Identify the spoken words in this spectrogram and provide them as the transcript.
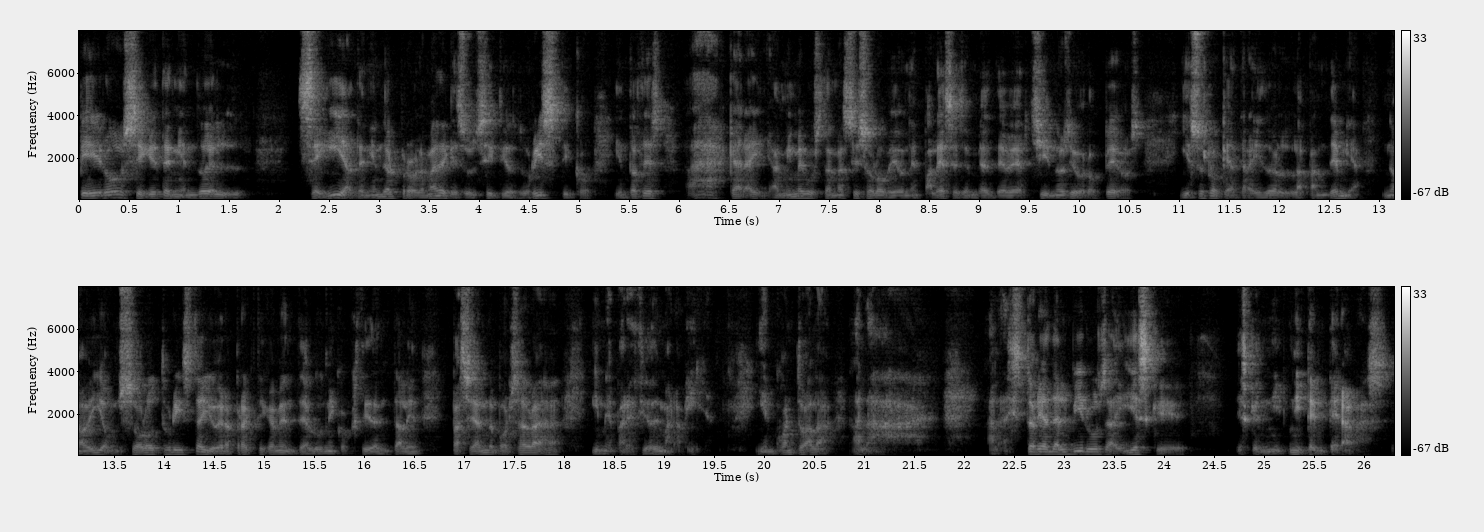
pero sigue teniendo el, seguía teniendo el problema de que es un sitio turístico. Y entonces, ah, caray, a mí me gusta más si solo veo nepaleses en vez de ver chinos y europeos. Y eso es lo que ha traído la pandemia. No había un solo turista, yo era prácticamente el único occidental paseando por Sabraja y me pareció de maravilla. Y en cuanto a la, a la, a la historia del virus, ahí es que, es que ni, ni, te enterabas.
